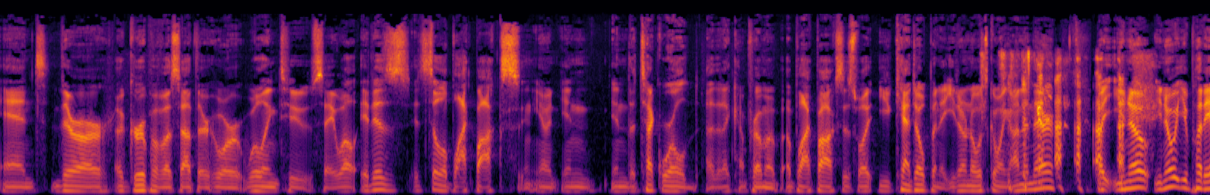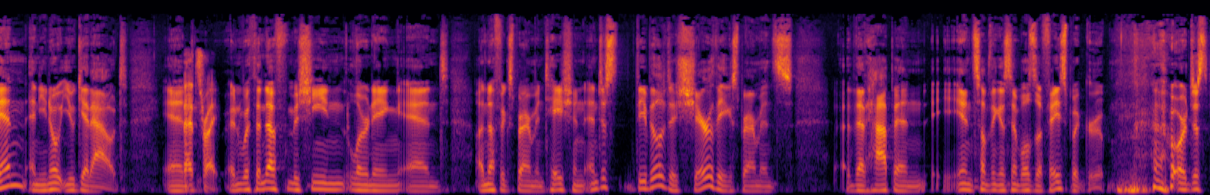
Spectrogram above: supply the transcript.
and there are a group of us out there who are willing to say well it is it's still a black box. And, you know in in the tech world uh, that i come from a, a, black box is what you can't open it. You don't know what's going on in there. But you know you know what you put in and you know what you get out. And that's right. and with enough machine learning and enough experimentation and just the ability to share the experiments that happen in something as simple as a Facebook group or just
